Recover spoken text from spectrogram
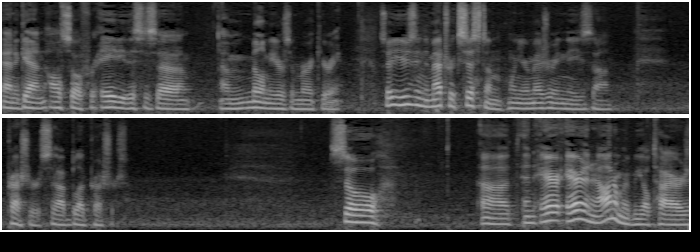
And again, also for 80, this is uh, um, millimeters of mercury. So you're using the metric system when you're measuring these uh, pressures, uh, blood pressures. So uh, an air, air in an automobile tire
